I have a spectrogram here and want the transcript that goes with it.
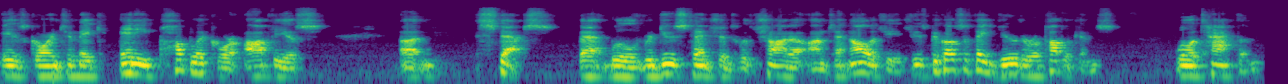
is going to make any public or obvious uh, steps that will reduce tensions with China on technology issues, because if they do, the Republicans will attack them.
